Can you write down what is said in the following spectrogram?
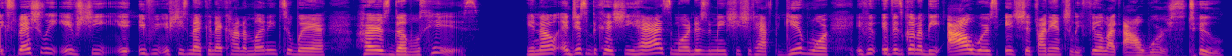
Especially if she if if she's making that kind of money to where hers doubles his you know? And just because she has more doesn't mean she should have to give more. If, it, if it's going to be ours it should financially feel like ours too.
